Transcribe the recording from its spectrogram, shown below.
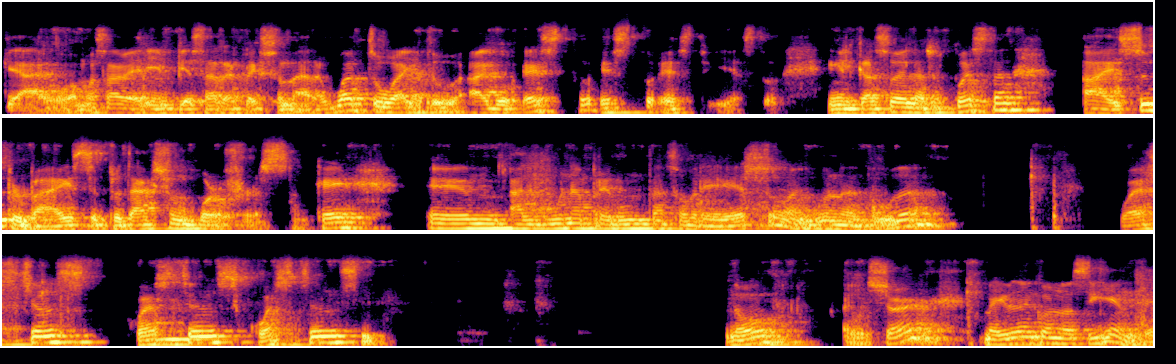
¿Qué hago? Vamos a ver y empieza a reflexionar. What do I do? Hago esto, esto, esto y esto. En el caso de la respuesta, I supervise the production workers. ¿Ok? Eh, ¿Alguna pregunta sobre esto? ¿Alguna duda? Questions, questions, questions. No, sure? Me ayudan con lo siguiente.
